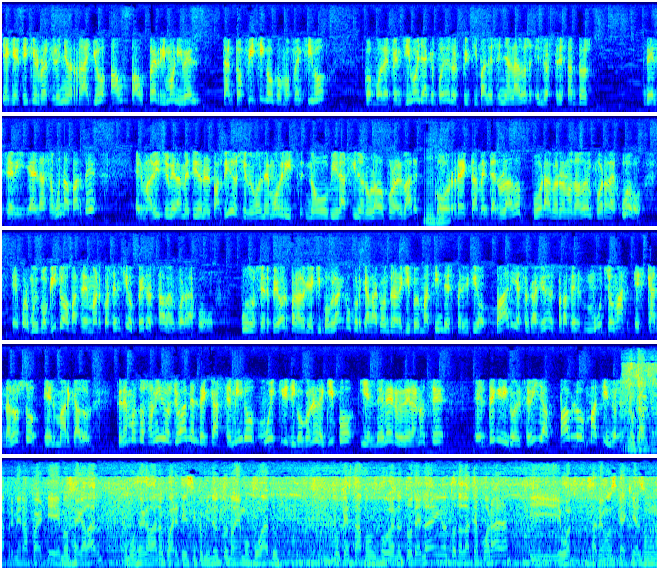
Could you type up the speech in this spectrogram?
Y hay que decir que el brasileño rayó a un paupérrimo nivel, tanto físico como ofensivo, como defensivo, ya que fue de los principales señalados en los tres tantos del Sevilla. En la segunda parte, el Madrid se hubiera metido en el partido si el gol de Modric no hubiera sido anulado por el VAR, correctamente anulado por haberlo anotado en fuera de juego. Eh, por muy poquito a pase de Marco Asensio, pero estaba en fuera de juego. Pudo ser peor para el equipo blanco porque a la contra el equipo de Machín desperdició varias ocasiones para hacer mucho más escandaloso el marcador. Tenemos dos sonidos, Joan, el de Casemiro, muy crítico con el equipo, y el del héroe de la noche, el técnico del Sevilla, Pablo Machín. Yo creo que la primera parte hemos regalado, hemos regalado 45 minutos, no hemos jugado lo que estábamos jugando todo el año, toda la temporada, y, bueno, sabemos que aquí es un,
